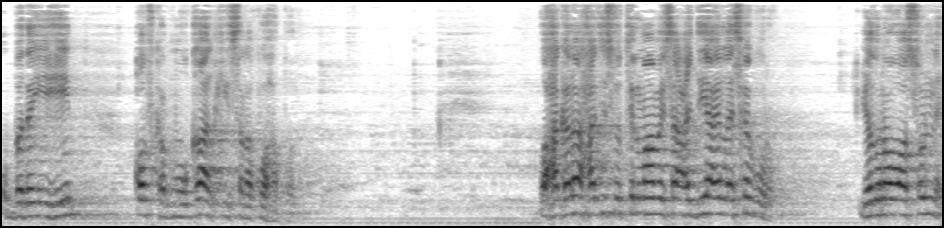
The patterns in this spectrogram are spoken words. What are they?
u badan yihiin qofka muuqaalkiisana ku habboon. Waxaa kaloo axaadiistu tilmaamaysaa cidiyaha in la yska guro iyaduna waa sunne.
